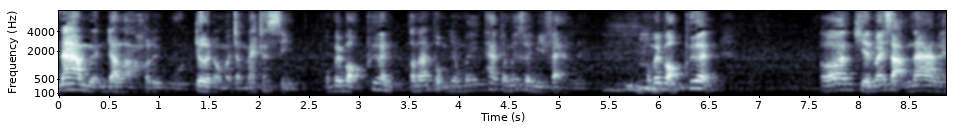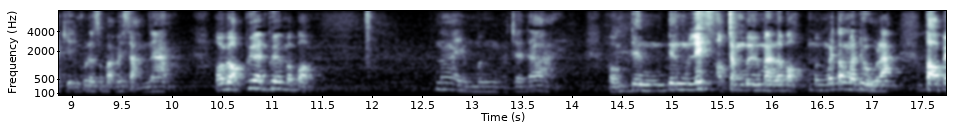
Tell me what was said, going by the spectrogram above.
หน้าเหมือนดาราฮอลลีวูดเดินออกมาจากแมกกาซีนผมไปบอกเพื่อน ตอนนั้นผมยังไม่แทบจะไม่เคยมีแฟนเลย ผมไปบอกเพื่อนเพราะว่าเขียนไว้สามหน้านะเขียนคุณสมบัติไว้สามหน้าผมบอกเพื่อนเพื่อนมาบอก หน้าอย่างมึงจะได้ ผมดึงดึงลิสต์ออกจากมือมาแล้วบอกมึงไม่ต้องมาดูละ ต่อไป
